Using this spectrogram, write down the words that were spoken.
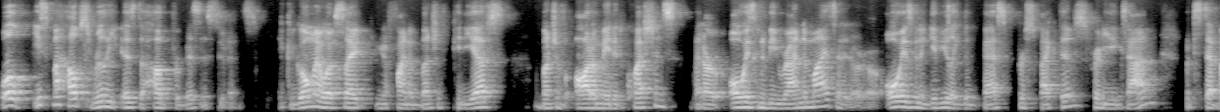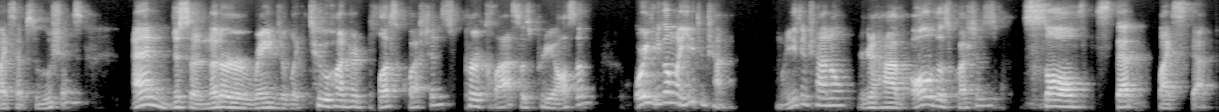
well, ISMA Helps really is the hub for business students. You could go on my website, you're gonna find a bunch of PDFs, a bunch of automated questions that are always gonna be randomized and are always gonna give you like the best perspectives for the exam with step-by-step solutions. And just another range of like 200 plus questions per class. So it's pretty awesome. Or you can go on my YouTube channel. On my YouTube channel, you're gonna have all of those questions solved step by step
